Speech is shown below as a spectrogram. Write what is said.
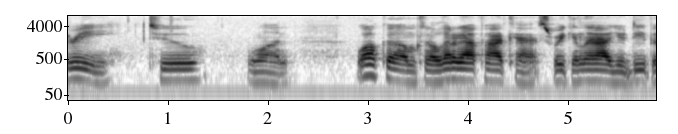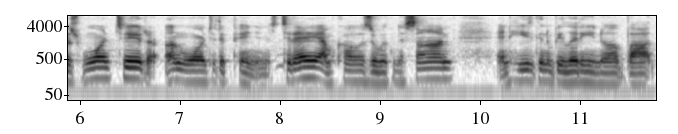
Three, two, one. Welcome to the Let It Out podcast, where you can let out your deepest warranted or unwarranted opinions. Today, I'm co-hosted with Nissan, and he's going to be letting you know about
